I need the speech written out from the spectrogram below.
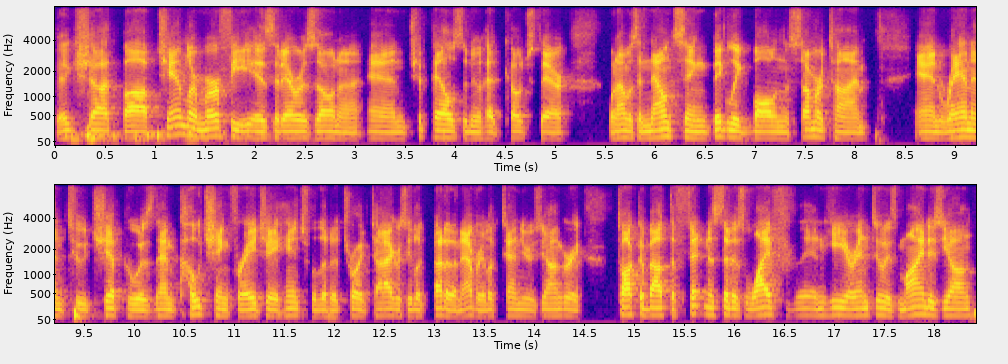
Big shot, Bob. Chandler Murphy is at Arizona, and Chip Hale's the new head coach there. When I was announcing big league ball in the summertime and ran into Chip, who was then coaching for AJ Hinch with the Detroit Tigers, he looked better than ever. He looked 10 years younger. He talked about the fitness that his wife and he are into. His mind is young.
